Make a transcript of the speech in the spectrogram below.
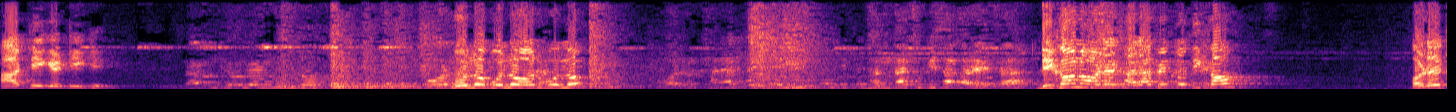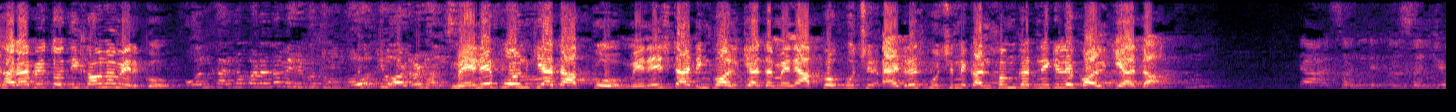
हाँ ठीक है ठीक है. नुसतं बोलो बोलो और बोलो। ऑर्डर खराब केली. धंदा चुकीचा करायचा दिखाओ ना ऑर्डर खराब है तो दिखाओ। ऑर्डर खराब है तो दिखाओ ना मेरे को। फ़ोन करना पड़ा ना मेरे को तुमको कि ऑर्डर मैंने फ़ोन किया था आपको। मैंने स्टार्टिंग कॉल किया था। मैंने आपको पूछ एड्रेस पूछने कंफर्म करने के लिए कॉल किया था। संजय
